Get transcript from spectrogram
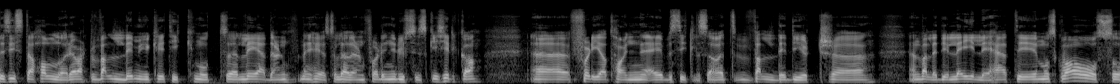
det siste halvåret vært veldig mye kritikk mot lederen, den høyeste lederen for den russiske kirka, fordi at han er i besittelse av veldig dyrt, en veldig dyr leilighet i Moskva og også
